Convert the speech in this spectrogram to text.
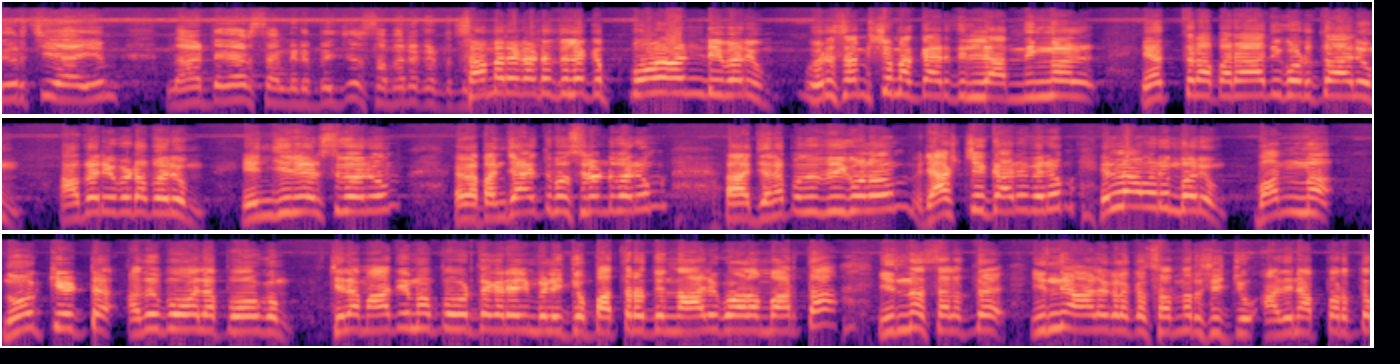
തീർച്ചയായും നാട്ടുകാർ സംഘടിപ്പിച്ച് സമരഘട്ടത്തിൽ സമരഘട്ടത്തിലേക്ക് പോകേണ്ടി വരും. ഒരു സംശയം അക്കാര്യത്തിലില്ല. നിങ്ങൾ എത്ര പരാതി കൊടുത്താലും അവരിവിടെ വരും. എഞ്ചിനീയേഴ്സ് വരും പഞ്ചായത്ത് പ്രസിഡന്റ് വരും ജനപ്രതിനിധികളും രാഷ്ട്രീയക്കാരും വരും എല്ലാവരും വരും. വന്ന് നോക്കിയിട്ട് അതുപോലെ പോകും. ചില മാധ്യമ പ്രവർത്തകരെയും വിളിക്കും. പത്രത്തിൽ നാലുകോളം വാർത്ത ഇന്ന സ്ഥലത്ത് ഇന്ന ആളുകളൊക്കെ സന്ദർശിച്ചു. അതിനപ്പുറത്ത്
